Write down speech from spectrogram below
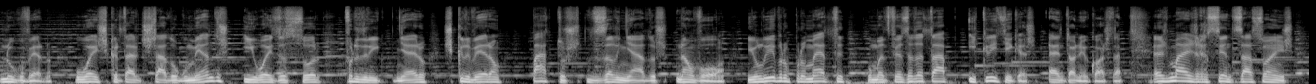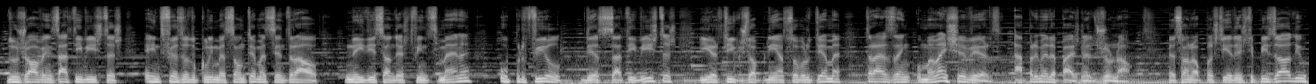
no governo. O ex-secretário de Estado Hugo Mendes e o ex-assessor Frederico Pinheiro escreveram patos desalinhados não voam. E o livro promete uma defesa da TAP e críticas a António Costa. As mais recentes ações dos jovens ativistas em defesa do clima são tema central na edição deste fim de semana. O perfil desses ativistas e artigos de opinião sobre o tema trazem uma mancha verde à primeira página do jornal. A sonoplastia deste episódio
